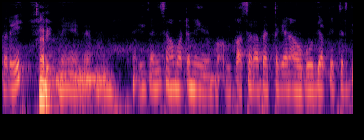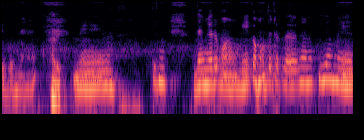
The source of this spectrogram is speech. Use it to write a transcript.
කරේ. හරි. මේ ඒක නිසා මට මේ විපස්සනා පැත්ත ගැන අවබෝධයක් එච්චර තිබුණේ නැහැ. හරි. මේ ඉතින් දැන් අර මම මේක හොඳට කරගෙන කියා මේ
